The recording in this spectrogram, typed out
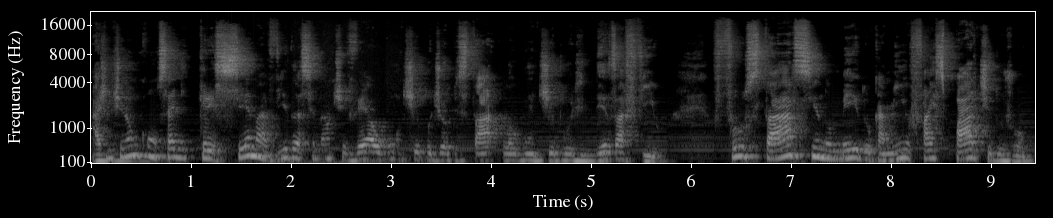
A gente não consegue crescer na vida se não tiver algum tipo de obstáculo, algum tipo de desafio. Frustrar-se no meio do caminho faz parte do jogo.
